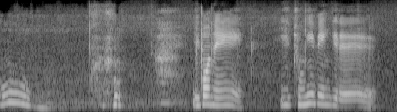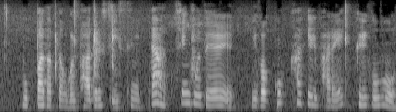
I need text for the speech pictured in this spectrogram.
오! 이번에 이 종이 비행기를 못 받았던 걸 받을 수 있으니까 친구들 이거 꼭 하길 바래. 그리고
